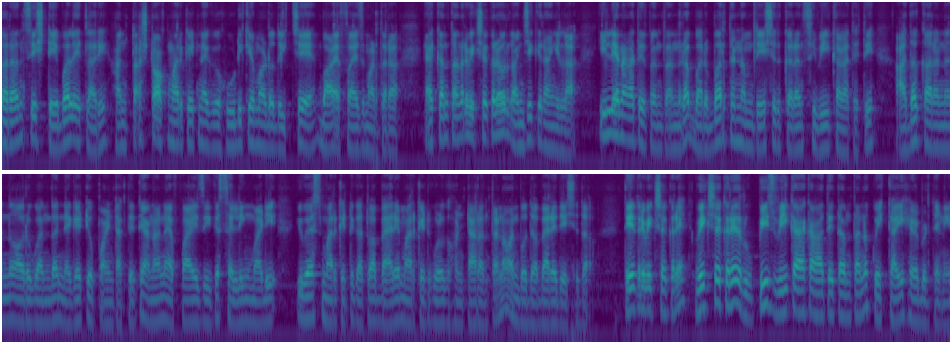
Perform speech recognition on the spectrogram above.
ಕರೆನ್ಸಿ ಸ್ಟೇಬಲ್ ಐತ್ಲ ರೀ ಅಂಥ ಸ್ಟಾಕ್ ಮಾರ್ಕೆಟ್ನಾಗ ಹೂಡಿಕೆ ಮಾಡೋದು ಇಚ್ಛೆ ಭಾಳ ಎಫ್ ಐಸ್ ಮಾಡ್ತಾರೆ. ಯಾಕಂತಂದ್ರೆ ವೀಕ್ಷಕರು, ಅವ್ರಿಗೆ ಅಂಜಿಕೆ ಇರಂಗಿಲ್ಲ. ಇಲ್ಲಿ ಏನಾಗತ್ತೈತೆ ಅಂತಂದ್ರೆ ಬರ್ಬರ್ತ ನಮ್ಮ ದೇಶದ ಕರೆನ್ಸಿ ವೀಕ್ ಆಗತೈತಿ. ಆದ ಕಾರಣನೂ ಅವ್ರಿಗೆ ಒಂದು ನೆಗೆಟಿವ್ ಪಾಯಿಂಟ್ ಆಗ್ತೈತಿ. ಅನಾನ ಎಫ್ ಐಸ್ ಈಗ ಸೆಲ್ಲಿಂಗ್ ಮಾಡಿ ಯು ಎಸ್ ಮಾರ್ಕೆಟ್ಗೆ ಅಥವಾ ಬೇರೆ ಮಾರ್ಕೆಟ್ಗಳಿಗೆ ಹೊಂಟಾರಂತ ನಾವು ಅನ್ಬೋದು ಬೇರೆ ದೇಶದ. ತೇತ್ರಿ ವೀಕ್ಷಕರೇ ವೀಕ್ಷಕರೇ, ರುಪೀಸ್ ವೀಕ್ ಯಾಕೆ ಆಗತೈತೆ ಅಂತಲೂ ಕ್ವಿಕ್ ಆಗಿ ಹೇಳ್ಬಿಡ್ತೀನಿ.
